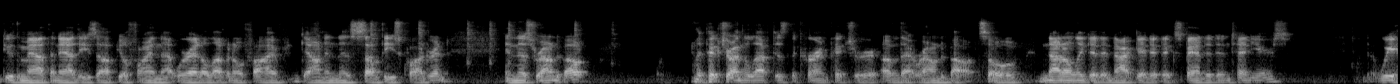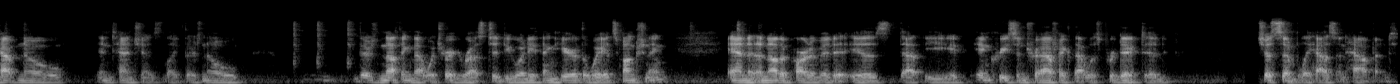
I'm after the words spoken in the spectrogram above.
do the math and add these up, you'll find that we're at 1105 down in this southeast quadrant in this roundabout the picture on the left is the current picture of that roundabout. So not only did it not get it expanded in 10 years, we have no intentions, like there's no, there's nothing that would trigger us to do anything here the way it's functioning. And another part of it is that the increase in traffic that was predicted just simply hasn't happened,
